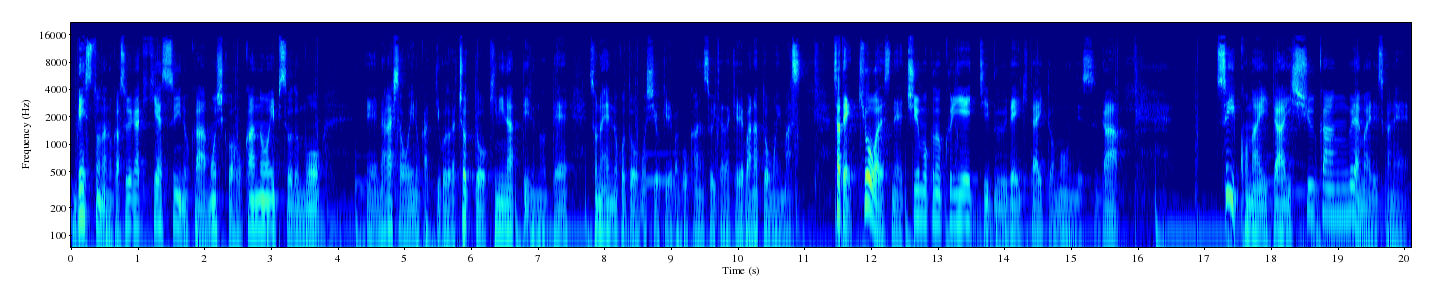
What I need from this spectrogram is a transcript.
ベストなのか、それが聞きやすいのか、もしくは他のエピソードも流した方がいいのかっていうことがちょっと気になっているので、その辺のことをもしよければご感想いただければなと思います。さて、今日はですね、注目のクリエイティブでいきたいと思うんですが、ついこの間、1週間ぐらい前ですかね、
